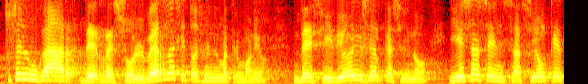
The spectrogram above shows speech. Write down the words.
Entonces, en lugar de resolver la situación en el matrimonio, decidió irse al casino y esa sensación que,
